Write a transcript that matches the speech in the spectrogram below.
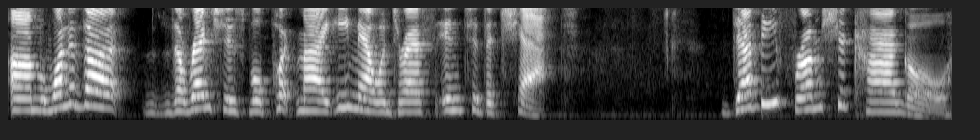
Um, one of the the wrenches will put my email address into the chat. Debbie from Chicago.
